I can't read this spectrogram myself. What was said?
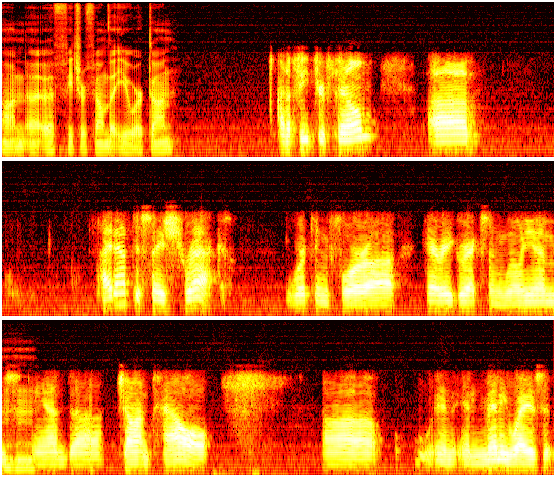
on a, a, feature film that you worked on? On a feature film, uh, I'd have to say Shrek, working for uh, Harry Gregson Williams mm-hmm. and uh, John Powell. In in many ways, it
